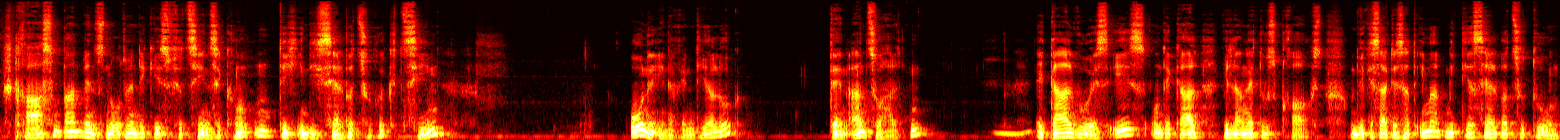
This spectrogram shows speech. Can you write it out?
Straßenbahn, wenn es notwendig ist, für 10 Sekunden dich in dich selber zurückziehen, ohne inneren Dialog, den anzuhalten egal wo es ist und egal wie lange du es brauchst. Und wie gesagt, es hat immer mit dir selber zu tun.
